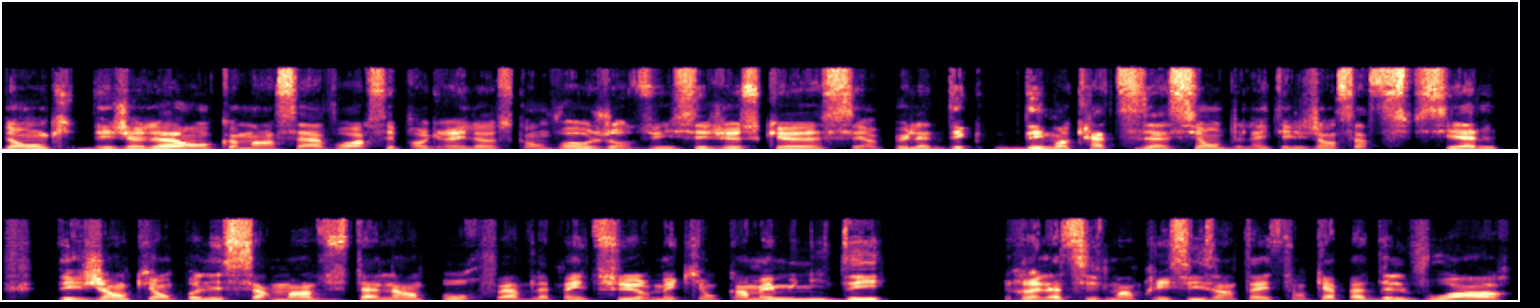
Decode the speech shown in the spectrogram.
Donc, déjà là, on commençait à voir ces progrès-là. Ce qu'on voit aujourd'hui, c'est juste que c'est un peu la dé- démocratisation de l'intelligence artificielle. Des gens qui n'ont pas nécessairement du talent pour faire de la peinture, mais qui ont quand même une idée relativement précises en tête, sont capables de le voir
